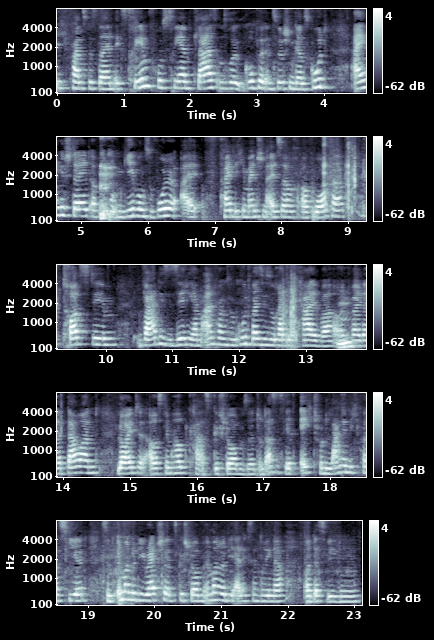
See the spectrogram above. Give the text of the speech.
ich fand es bis dahin extrem frustrierend. Klar ist unsere Gruppe inzwischen ganz gut eingestellt auf ihre Umgebung, sowohl al- feindliche Menschen als auch auf Walker. Trotzdem war diese Serie am Anfang so gut, weil sie so radikal war und weil da dauernd Leute aus dem Hauptcast gestorben sind. Und das ist jetzt echt schon lange nicht passiert. Es sind immer nur die Redshirts gestorben, immer nur die Alexandrina. Und deswegen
